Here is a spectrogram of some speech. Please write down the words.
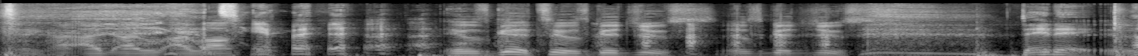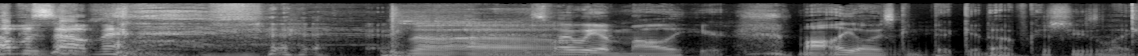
dang, I, I, I, I lost it. It was good too. It was good juice. It was good juice. Day Day, help us out, man. No, uh, That's why we have Molly here. Molly always can pick it up because she's like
